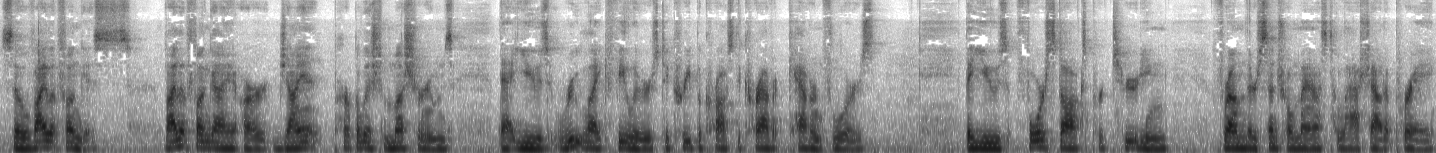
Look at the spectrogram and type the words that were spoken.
So violet fungus. Violet fungi are giant purplish mushrooms that use root-like feelers to creep across the cavern floors. They use four stalks protruding from their central mass to lash out at prey,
